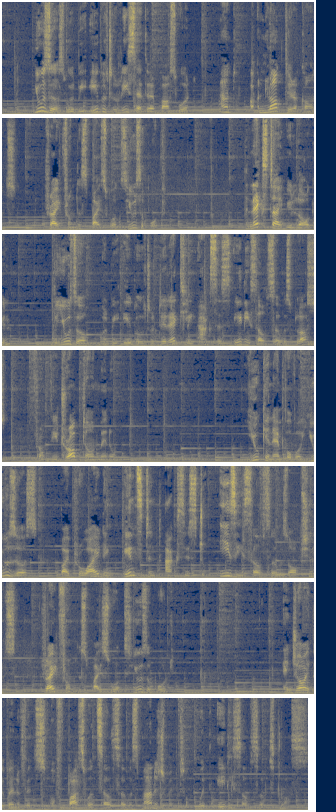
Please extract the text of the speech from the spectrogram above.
users will be able to reset their password and unlock their accounts right from the Spiceworks user portal. The next time you log in, the user will be able to directly access AD Self Service Plus from the drop down menu you can empower users by providing instant access to easy self service options right from the Spiceworks user portal. Enjoy the benefits of password self service management with AD Self Service Plus.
